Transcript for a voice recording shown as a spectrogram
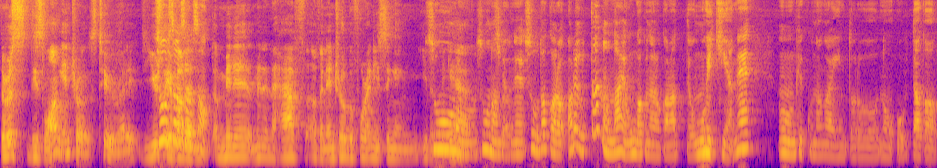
there was these long intros too right usually so, about so, a, so. a minute a minute and a half of an intro before any singing even そう began そうなんだよねそうだからあれ歌のない音楽なのかなって思いきやねうん結構長いイントロの歌が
